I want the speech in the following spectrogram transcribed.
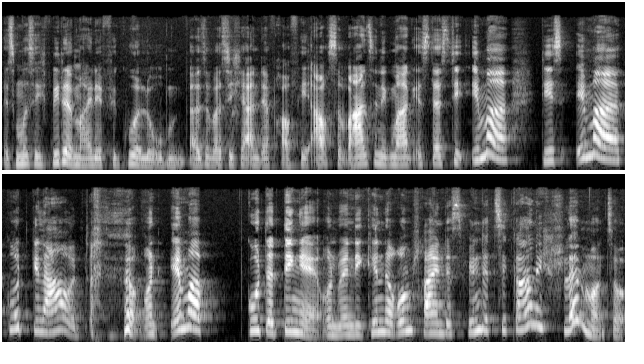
jetzt muss ich wieder meine Figur loben, also was ich ja an der Frau Fee auch so wahnsinnig mag, ist, dass die immer, die ist immer gut gelaunt und immer guter Dinge. Und wenn die Kinder rumschreien, das findet sie gar nicht schlimm und so.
